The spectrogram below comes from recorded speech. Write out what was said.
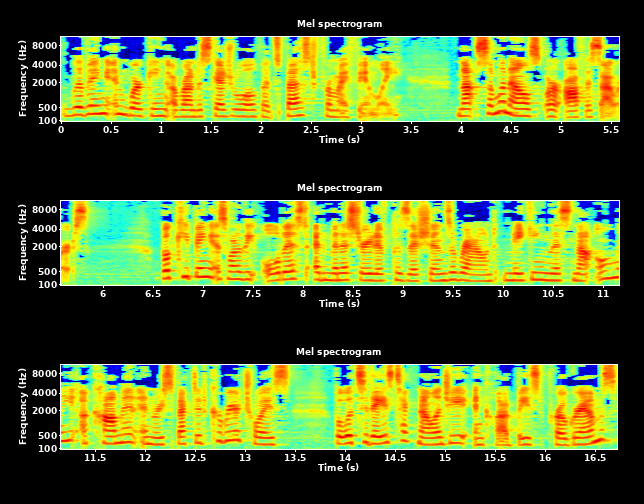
living and working around a schedule that's best for my family, not someone else or office hours. Bookkeeping is one of the oldest administrative positions around, making this not only a common and respected career choice, but with today's technology and cloud based programs,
